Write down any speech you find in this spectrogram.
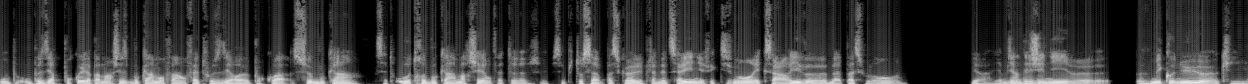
on, peut, on, peut se dire pourquoi il a pas marché ce bouquin, mais enfin, en fait, faut se dire euh, pourquoi ce bouquin, cet autre bouquin a marché. En fait, euh, c'est plutôt ça, parce que les planètes s'alignent effectivement et que ça arrive bah, pas souvent. Il y a, il y a bien des génies méconnus qui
